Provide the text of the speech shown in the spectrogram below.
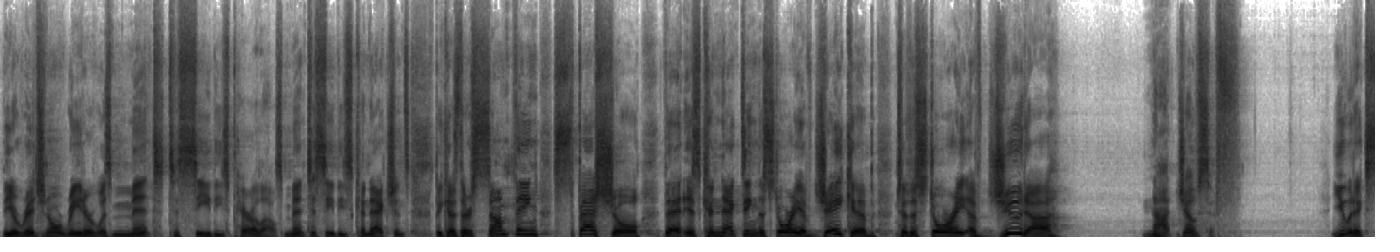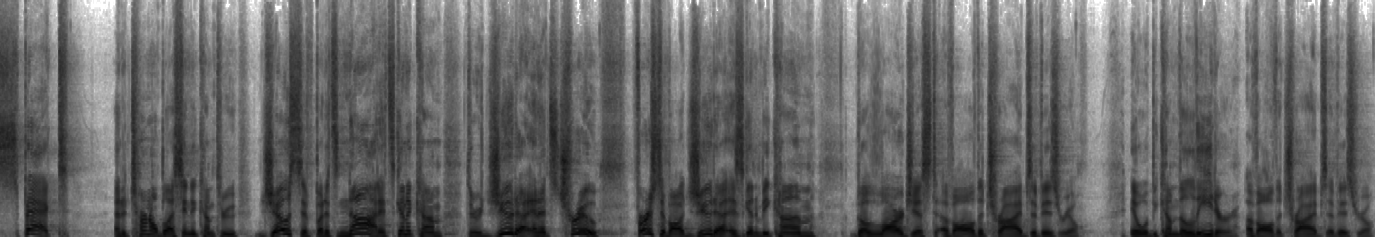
The original reader was meant to see these parallels, meant to see these connections, because there's something special that is connecting the story of Jacob to the story of Judah, not Joseph. You would expect an eternal blessing to come through Joseph, but it's not. It's going to come through Judah, and it's true. First of all, Judah is going to become the largest of all the tribes of Israel. It will become the leader of all the tribes of Israel.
